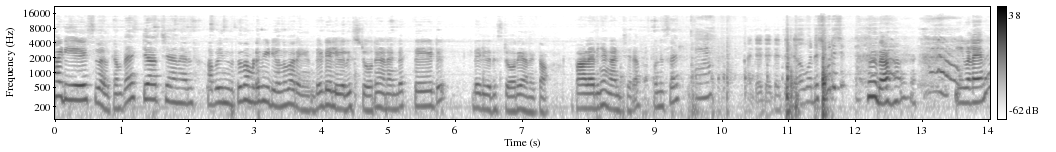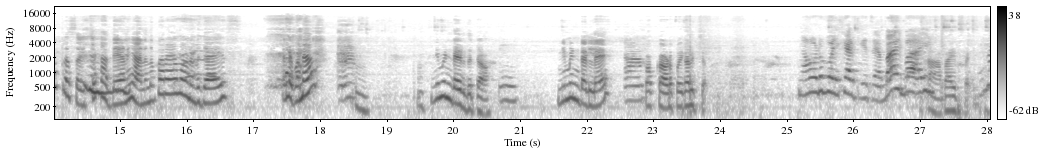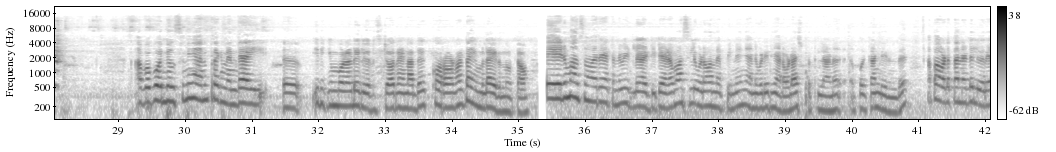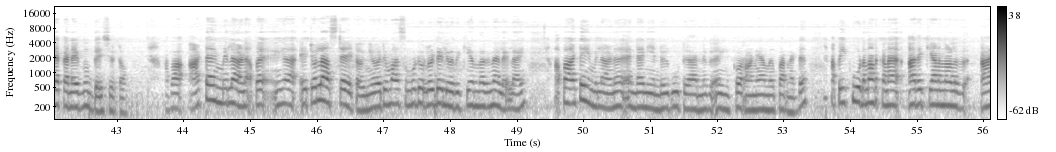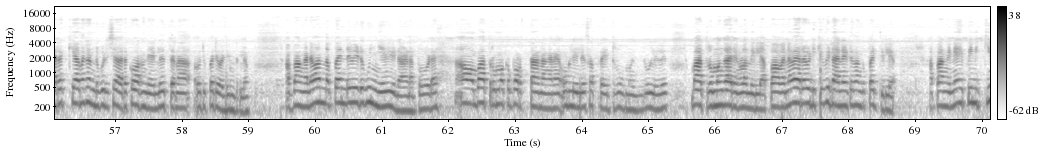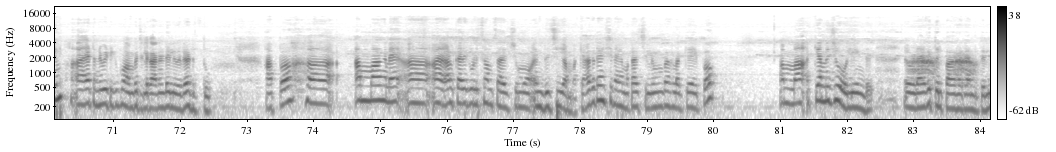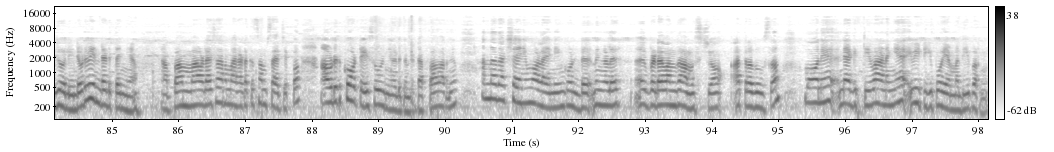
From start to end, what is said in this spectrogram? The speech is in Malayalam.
Hi dears welcome back to our channel അപ്പോൾ ഇന്നത്തെ നമ്മുടെ വീഡിയോ എന്ന് പറയുന്നത് ഡെലിവറി സ്റ്റോറിയാണ് എന്റെ തേർഡ് ഡെലിവറി സ്റ്റോറിയാണ് കേട്ടോ അപ്പോൾ ആളെ ഞാൻ കാണിച്ചു തരാം. പൊന്നിസേ ഇവളെയാണ് ഇവളേനെ പ്രസവിച്ച കഥയാണ് ഞാനൊന്ന് പറയാൻ പോണത് ഗായസ് അല്ലേ പൊന്ന? ഇനി മിണ്ടരുത് കേട്ടോ ഇനി മിണ്ടല്ലേ? പൊക്ക അവിടെ പോയി കളിച്ചോ. Bye bye. ആ ബൈ ബൈ അപ്പൊ പൊന്നൂസിന് ഞാൻ പ്രഗ്നന്റ് ആയി ഇരിക്കുമ്പോൾ ഡെലിവറി സ്റ്റോറാണ് അത് കൊറോണ ടൈമിലായിരുന്നു കേട്ടോ ഏഴ് മാസം വരെ ഏട്ടന്റെ വീട്ടിൽ കാട്ടിട്ട് ഏഴാം മാസത്തിൽ ഇവിടെ വന്ന. പിന്നെ ഞാൻ ഇവിടെ ഞാനവിടെ ആശുപത്രിയിലാണ് പോയി കണ്ടിരുന്നത്. അപ്പൊ അവിടെ തന്നെ ഡെലിവറി ആക്കാനായിരുന്നു ഉദ്ദേശിച്ചു കേട്ടോ അപ്പൊ ആ ടൈമിലാണ് അപ്പൊ ഏറ്റവും ലാസ്റ്റ് ആയിട്ടോ ഇനി ഒരു മാസം കൂടി ഉള്ളു ഡെലിവറിക്ക് എന്നൊരു നിലയിലായി. അപ്പൊ ആ ടൈമിലാണ് എന്റെ അനിയന്റെ ഒരു കൂട്ടുകാരന് ഈ കൊറോണയാന്ന് പറഞ്ഞിട്ട്. അപ്പോൾ ഈ കൂടെ നടക്കണ ആരൊക്കെയാണെന്നുള്ളത് ആരൊക്കെയാണെന്ന് കണ്ടുപിടിച്ച് ആരെ ക്വാറന്റൈനിൽ എത്തണ ഒരു പരിപാടി ഉണ്ടല്ലോ. അപ്പൊ അങ്ങനെ വന്നപ്പോൾ എന്റെ വീട് കുഞ്ഞിയ വീടാണ്. അപ്പോൾ ഇവിടെ ബാത്റൂമൊക്കെ പുറത്താണ്. അങ്ങനെ ഉള്ളിൽ സെപ്പറേറ്റ് റൂമിന്റെ ഉള്ളിൽ ബാത്റൂമും കാര്യങ്ങളൊന്നും ഇല്ല. അപ്പോൾ അവനെ വേറെ എവിടേക്ക് വിടാനായിട്ട് നമുക്ക് പറ്റില്ല. അപ്പം അങ്ങനെ ഇപ്പം എനിക്കും ഏട്ടന്റെ വീട്ടിലേക്ക് പോകാൻ പറ്റില്ല. കാരണം ഡെലിവറി എടുത്തു. അപ്പോൾ അമ്മ അങ്ങനെ ആ, ആ- ആൾക്കാരെ വിളിച്ച് സംസാരിച്ചു മോ എന്ത് ചെയ്യും? അമ്മയ്ക്ക് ആകെ ടെൻഷനായി അമ്മ കച്ചിലും ബഹളമൊക്കെ ആയപ്പോൾ അമ്മയ്ക്ക് അന്ന് ജോലിയുണ്ട്. ഇവിടെ വിത്തുൽപാദന കേന്ദ്രത്തിൽ ജോലിയുണ്ട്. ഇവിടെ വീടിന്റെ അടുത്ത് തന്നെയാണ് അപ്പോൾ അമ്മ അവിടെ സാർമാരോടൊക്കെ സംസാരിച്ചപ്പോൾ അവിടെ ഒരു കോട്ടേഴ്സ് ഒഴിഞ്ഞു കിടക്കുന്നുണ്ട് അപ്പോൾ പറഞ്ഞു അന്ന് അത് അക്ഷയനെയും മോളേനെയും കൊണ്ട് നിങ്ങൾ ഇവിടെ വന്ന് താമസിച്ചോ? അത്ര ദിവസം മോന് നെഗറ്റീവ് ആണെങ്കിൽ വീട്ടിലേക്ക് പോയാൽ മതി പറഞ്ഞു.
